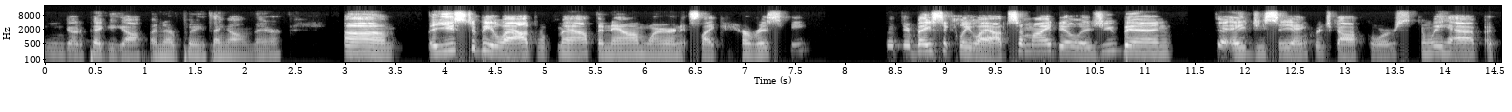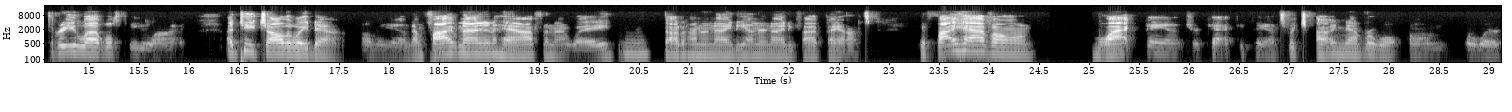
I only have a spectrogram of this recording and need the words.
You can go to Peggy Golf. I never put anything on there. Um, it used to be loud mouth, and now I'm wearing it's like Harisky, but they're basically loud. So my deal is you've been to AGC Anchorage Golf Course, and we have a three level tee line. I teach all the way down on the end. I'm five nine and a half, and I weigh mm, about 190, 195 pounds. If I have on black pants or khaki pants, which I never will own or wear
